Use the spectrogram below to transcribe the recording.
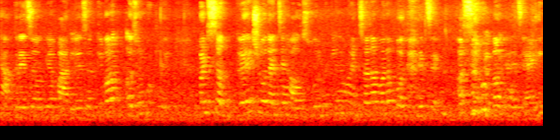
ठाकरेचं किंवा पार्लेचं किंवा अजून कुठलंही. पण सगळे शो त्यांचे हाऊसफुल. म्हटलं ह्या माणसाला मला बघायचंय. असं बघायचंय. आणि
